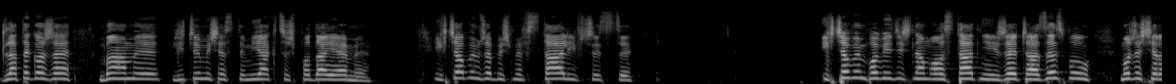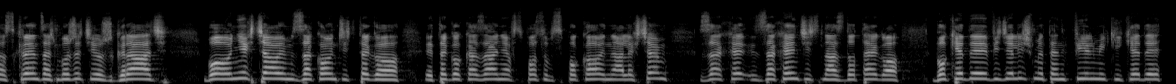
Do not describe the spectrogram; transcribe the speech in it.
Dlatego, że mamy, liczymy się z tym, jak coś podajemy. I chciałbym, żebyśmy wstali wszyscy. I chciałbym powiedzieć nam o ostatniej rzeczy, a zespół może się rozkręcać, możecie już grać, bo nie chciałem zakończyć tego, tego kazania w sposób spokojny, ale chciałem zachę zachęcić nas do tego, bo kiedy widzieliśmy ten filmik i kiedy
